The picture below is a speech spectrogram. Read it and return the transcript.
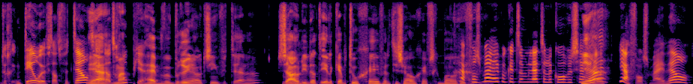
Een deel heeft dat verteld Ja, in dat maar groepje. hebben we Bruno het zien vertellen? Zou die dat eerlijk hebben toegegeven dat hij zo hoog heeft geboden? Ja, volgens mij heb ik het hem letterlijk horen zeggen. Ja? Ja, volgens mij wel.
